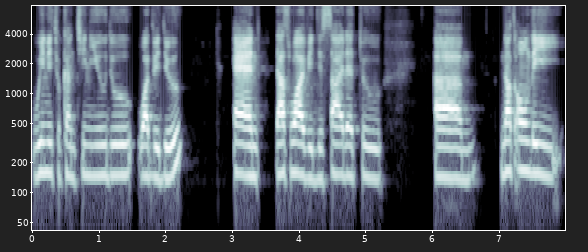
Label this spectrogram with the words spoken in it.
we need to continue do what we do, and that's why we decided to um, not only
